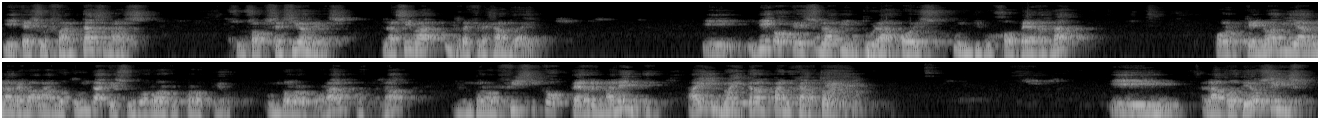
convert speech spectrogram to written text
y que sus fantasmas, sus obsesiones, las iba reflejando ahí. Y digo que es una pintura o es un dibujo verdad, porque no había una verdad más rotunda que su dolor propio, un dolor moral, no, y un dolor físico permanente. Ahí no hay trampa ni cartón. Y la apoteosis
